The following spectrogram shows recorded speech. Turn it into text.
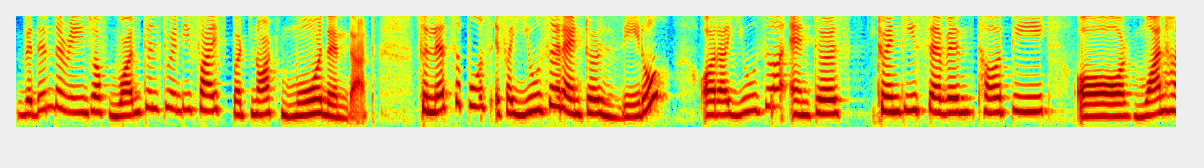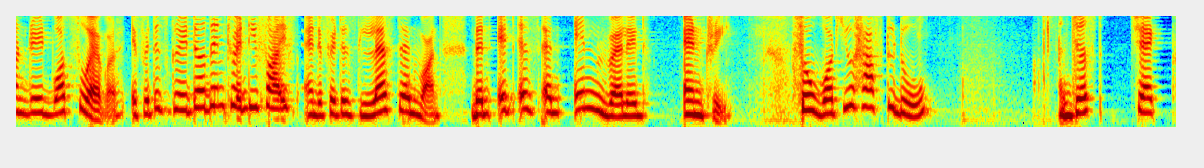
within the range of 1 till 25 but not more than that. So let's suppose if a user enters 0 or a user enters 27, 30 or 100 whatsoever. If it is greater than 25 and if it is less than 1 then it is an invalid entry. So what you have to do just check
